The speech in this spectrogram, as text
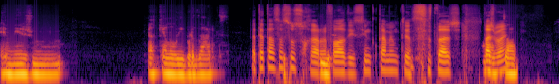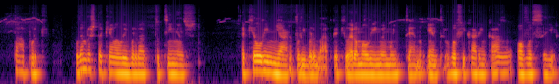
é mesmo aquela liberdade. Até estás a sussurrar a falar disso. Sinto que está mesmo tenso. Estás, estás Ah, bem? Tá, tá, porque lembras-te daquela liberdade que tu tinhas, aquele limiar de liberdade, que aquilo era uma língua muito tenue entre vou ficar em casa ou vou sair.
